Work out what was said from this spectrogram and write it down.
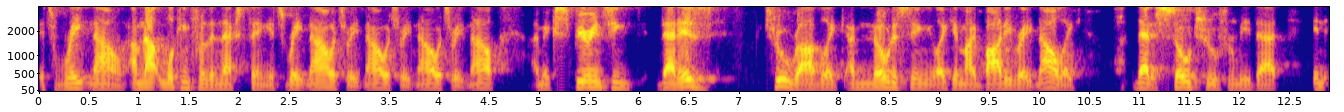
It's right now. I'm not looking for the next thing. It's right now. It's right now. It's right now. It's right now. I'm experiencing that is true, Rob. Like I'm noticing, like in my body right now, like that is so true for me. That in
